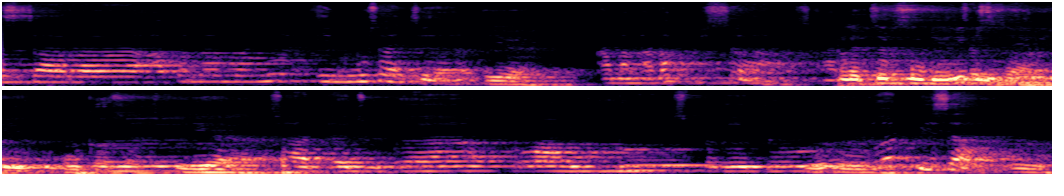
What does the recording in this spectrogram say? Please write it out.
secara apa namanya ilmu saja, Iya, anak-anak bisa sekarang belajar sendiri belajar bisa. sendiri, Google. Iya. ada juga ruang guru seperti itu Mm-mm. itu kan bisa Hmm.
